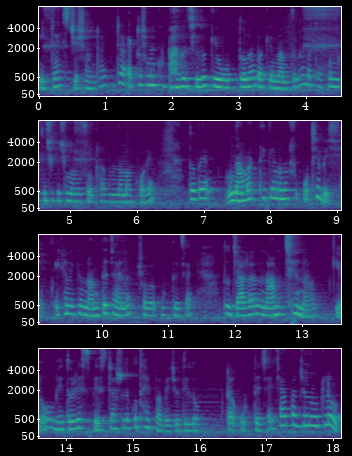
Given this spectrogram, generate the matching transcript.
এটা, স্টেশনটা, এটা একটা সময় খুব ভালো ছিল। কেউ উঠতো না বা কেউ নামতো না বাট এখন কিছু কিছু মানুষ ওঠা নামা করে। তবে নামার থেকে মানুষ ওঠে বেশি। এখানে কেউ নামতে চায় না, সবাই উঠতে চায়। তো যারা নামছে না, কেউ ভেতরের স্পেসটা আসলে কোথায় পাবে? যদি লোকটা উঠতে চায়, চার পাঁচজন উঠলেও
